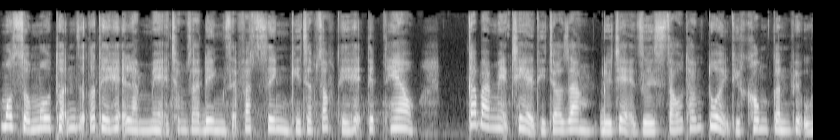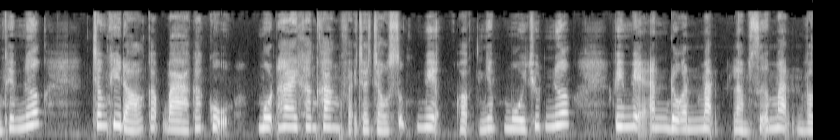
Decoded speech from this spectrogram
Một số mâu thuẫn giữa các thế hệ làm mẹ trong gia đình sẽ phát sinh khi chăm sóc thế hệ tiếp theo. Các bà mẹ trẻ thì cho rằng đứa trẻ dưới 6 tháng tuổi thì không cần phải uống thêm nước. Trong khi đó các bà, các cụ, một hai khăng khăng phải cho cháu xúc miệng hoặc nhấp môi chút nước vì mẹ ăn đồ ăn mặn làm sữa mặn và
